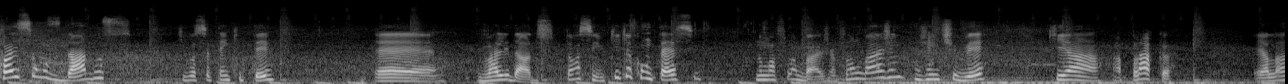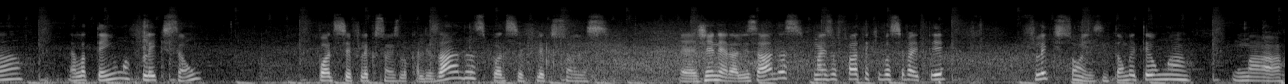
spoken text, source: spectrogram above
Quais são os dados que você tem que ter é, validados? Então, assim, o que, que acontece numa flambagem. A flambagem a gente vê que a, a placa ela, ela tem uma flexão, pode ser flexões localizadas, pode ser flexões é, generalizadas, mas o fato é que você vai ter flexões, então vai ter uma, uma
